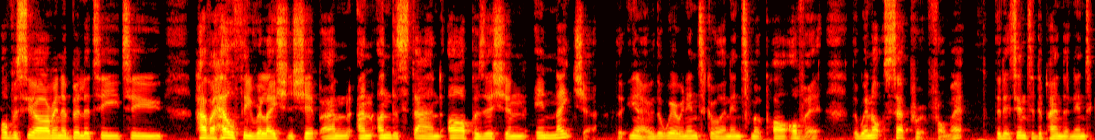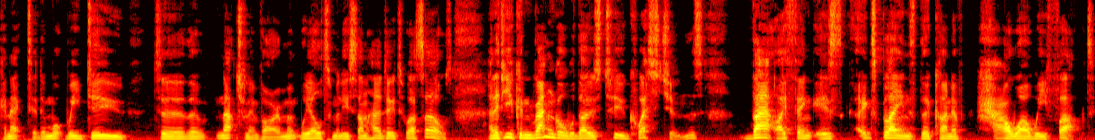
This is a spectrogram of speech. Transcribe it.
obviously our inability to have a healthy relationship and and understand our position in nature. That you know that we're an integral and intimate part of it. That we're not separate from it. That it's interdependent and interconnected. And what we do to the natural environment, we ultimately somehow do to ourselves. And if you can wrangle with those two questions, that I think is explains the kind of how are we fucked.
